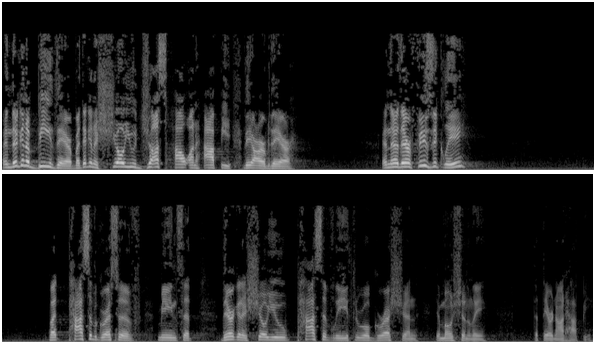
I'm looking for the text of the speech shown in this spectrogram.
And they're going to be there, but they're going to show you just how unhappy they are there. And they're there physically, but passive aggressive means that they're going to show you passively through aggression, emotionally, that they're not happy.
